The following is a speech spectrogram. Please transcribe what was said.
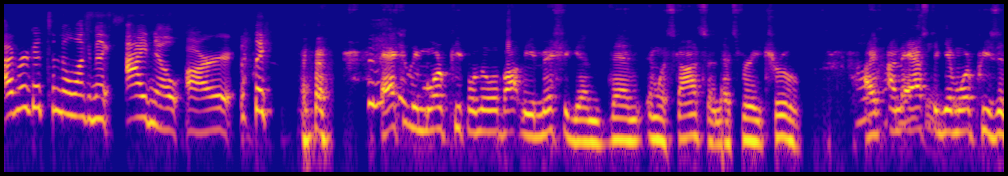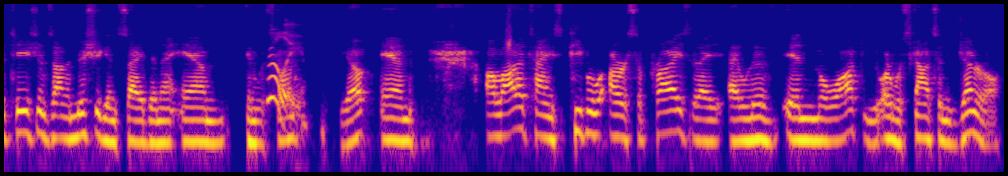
ever get to Milwaukee, be like, I know art. like, Actually, more people know about me in Michigan than in Wisconsin. That's very true. Oh, I, I'm asked to give more presentations on the Michigan side than I am in Wisconsin. Really? Yep. And a lot of times people are surprised that I, I live in Milwaukee or Wisconsin in general.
